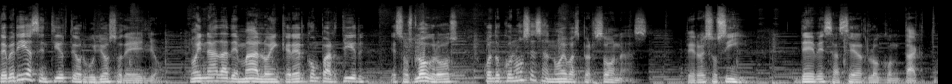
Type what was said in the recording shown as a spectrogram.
deberías sentirte orgulloso de ello. No hay nada de malo en querer compartir esos logros cuando conoces a nuevas personas, pero eso sí, debes hacerlo con tacto.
